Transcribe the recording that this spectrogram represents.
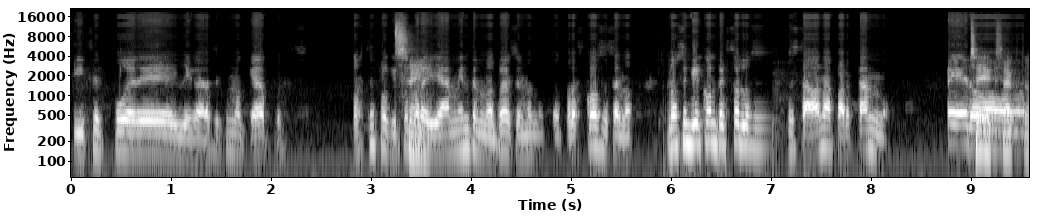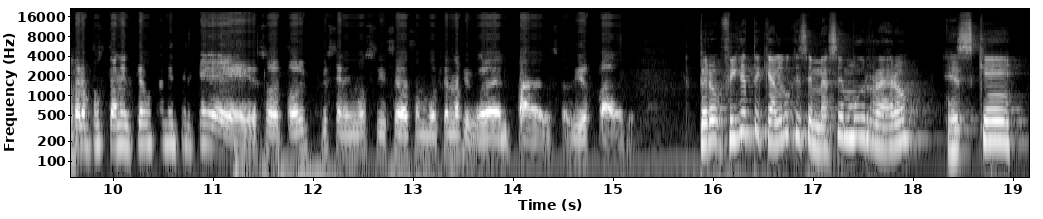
sí se puede llegar así como que, ah, pues, un poquito por allá mientras nosotros hacemos otras cosas, o sea, no, no sé en qué contexto los estaban apartando. Pero, pero pues también tenemos que admitir que sobre todo el cristianismo sí se basa mucho en la figura del Padre, o sea, Dios Padre. Pero fíjate que algo que se me hace muy raro es que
